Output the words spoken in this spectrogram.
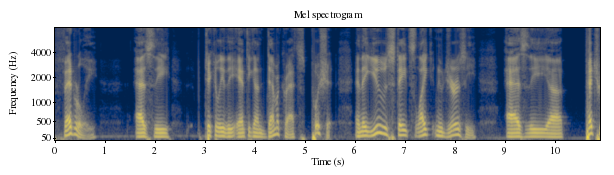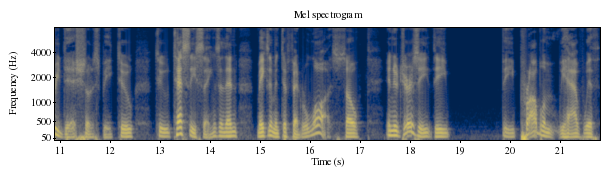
federally as the particularly the anti-gun Democrats push it. And they use states like New Jersey as the uh, petri dish, so to speak, to to test these things and then make them into federal laws. So in New Jersey, the the problem we have with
